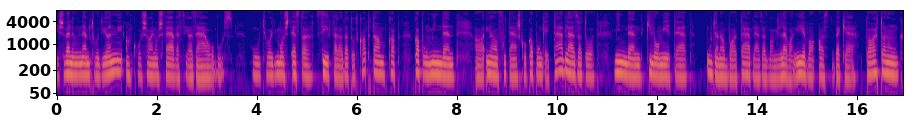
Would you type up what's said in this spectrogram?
és velünk nem tud jönni, akkor sajnos felveszi az AO busz. Úgyhogy most ezt a szép feladatot kaptam, Kap, kapunk minden, a, ilyen futáskor kapunk egy táblázatot, minden kilométert ugyanabban a táblázatban, ami le van írva, azt be kell tartanunk,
